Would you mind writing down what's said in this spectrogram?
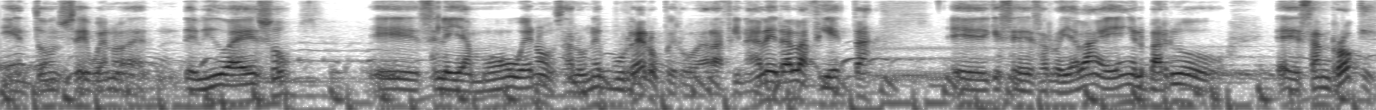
Y entonces, bueno, debido a eso, eh, se le llamó, bueno, salones burreros, pero a la final era la fiesta eh, que se desarrollaba ahí en el barrio eh, San Roque.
